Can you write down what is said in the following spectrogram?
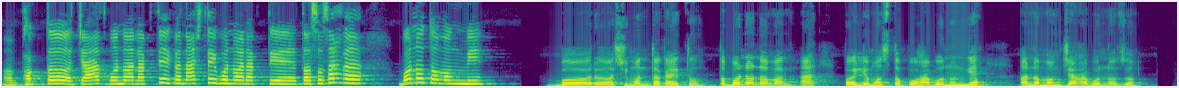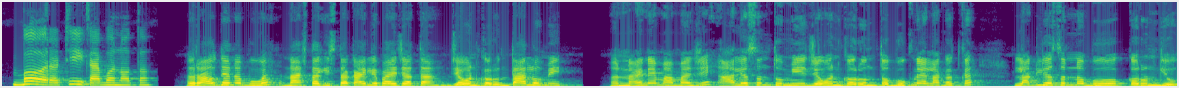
अं, फक्त चहाच बनवा लागते का नाश्ताही बनवा लागते? तसं सांगा. बनवतो मग मी. बरं अशी म्हणतं काय तू? तर बनव ना मग हा? पहिले मस्त पोहा बनवून घे अन मग चहा बनवजो बरं ठीक आहे बनवतो. राहू द्या ना बुवा नाश्ता गिस्ता कायले पाहिजे आता? जेवण करून तर आलो मी. नाही नाही मामाजी आले असन तुम्ही जेवण करून तर भूक नाही लागत का? लागली असन ना भूक करून घेऊ.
